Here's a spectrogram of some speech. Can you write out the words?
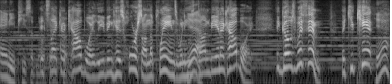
any piece of military. It's like a cowboy leaving his horse on the plains when he's Yeah. done being a cowboy. It goes with him. Like you can't. Yeah,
